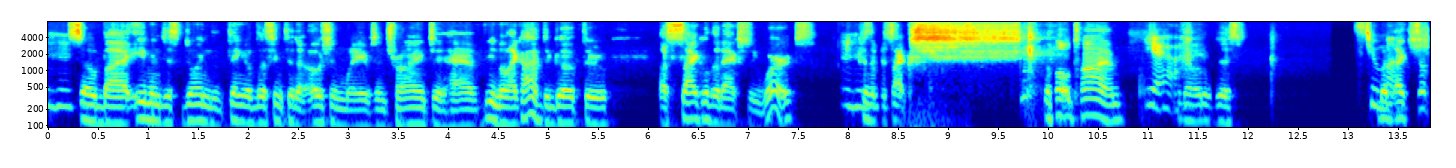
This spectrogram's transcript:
hmm So by even just doing the thing of listening to the ocean waves and trying to have, you know, like I have to go through a cycle that actually works. Because if it's like the whole time, Yeah. you know, it'll just. It's too But much. like some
